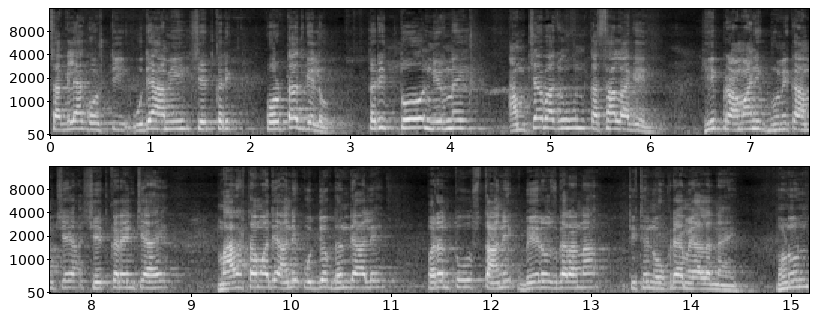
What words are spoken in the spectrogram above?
सगळ्या गोष्टी उद्या आम्ही शेतकरी कोर्टात गेलो तरी तो निर्णय आमच्या बाजूहून कसा लागेल ही प्रामाणिक भूमिका आमच्या शेतकऱ्यांची आहे. महाराष्ट्रामध्ये अनेक उद्योगधंदे आले परंतु स्थानिक बेरोजगारांना तिथे नोकऱ्या मिळाल्या नाही म्हणून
